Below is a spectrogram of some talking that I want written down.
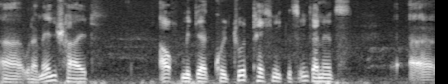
äh, oder Menschheit auch mit der Kulturtechnik des Internets äh,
